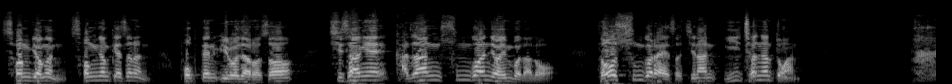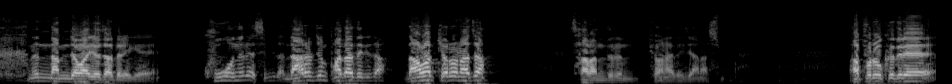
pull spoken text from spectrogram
성경은 성령께서는 복된 위로자로서 지상의 가장 숭고한 여인보다도 더 순거라 해서 지난 2000년 동안 많은 남자와 여자들에게 구원을 했습니다. 나를 좀 받아들이라. 나와 결혼하자. 사람들은 변화되지 않았습니다. 앞으로 그들의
